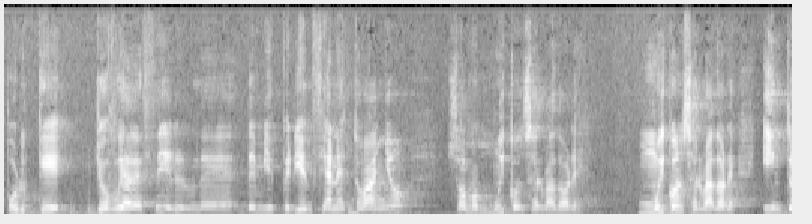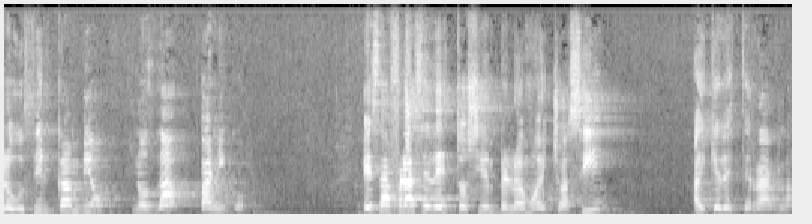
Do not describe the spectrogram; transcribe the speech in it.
Porque yo os voy a decir, de, de mi experiencia en estos años, somos muy conservadores, muy conservadores. Introducir cambios nos da pánico. Esa frase de esto siempre lo hemos hecho así, hay que desterrarla,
